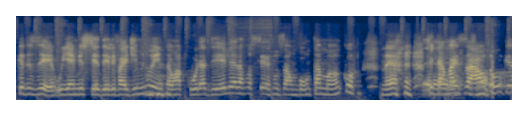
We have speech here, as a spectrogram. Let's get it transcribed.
quer dizer, o IMC dele vai diminuir. Então, a cura dele era você usar um bom tamanco, né? Ficar é, mais alto, porque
